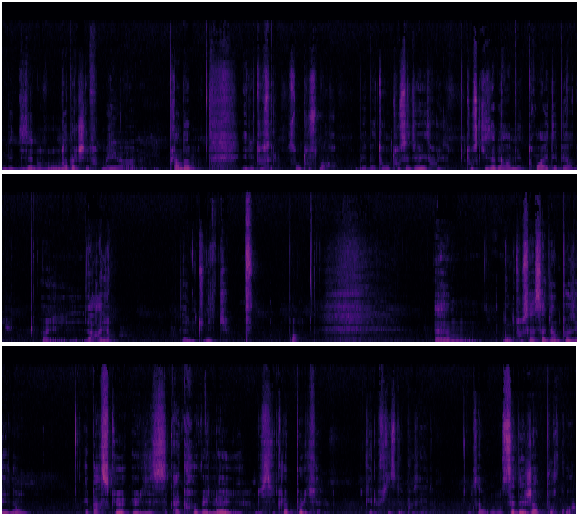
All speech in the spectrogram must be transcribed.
Des dizaines, on n'a pas le chiffre, mais euh, plein d'hommes. Il est tout seul, ils sont tous morts. Les bateaux ont tous été détruits. Tout ce qu'ils avaient ramené de Troie était perdu. Il n'a rien. Il a une tunique. Euh, donc tout ça, ça vient de Poséidon, et parce que Ulysse a crevé l'œil du cyclope Polyphème, qui est le fils de Poséidon. Donc ça, on sait déjà pourquoi.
